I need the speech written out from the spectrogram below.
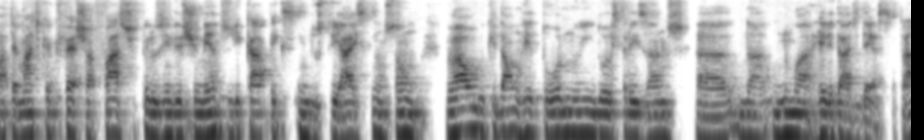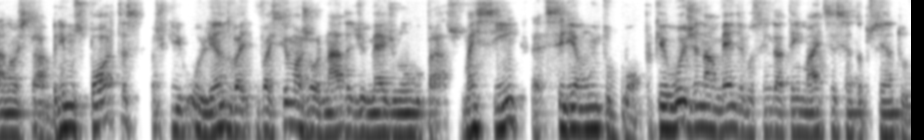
matemática que fecha fácil pelos investimentos de capex industriais, que não são, não é algo que dá um retorno em dois, três anos uh, na, numa realidade dessa. Tá? Nós abrimos portas, acho que olhando vai, vai ser uma jornada de médio e longo prazo, mas sim, eh, seria muito bom, porque hoje, na média, média, você ainda tem mais de 60%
